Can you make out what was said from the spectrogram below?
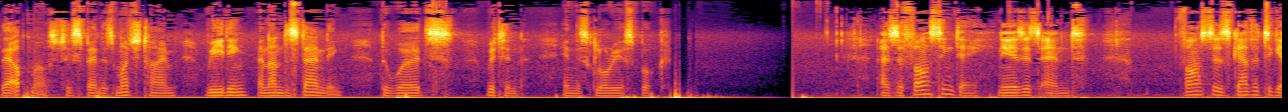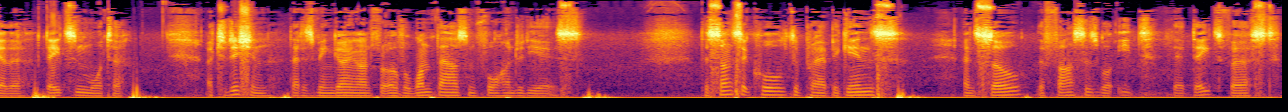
their utmost to spend as much time reading and understanding the words written in this glorious book. As the fasting day nears its end, fasters gather together dates and water a tradition that has been going on for over 1,400 years. The sunset call to prayer begins, and so the fasters will eat their dates first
